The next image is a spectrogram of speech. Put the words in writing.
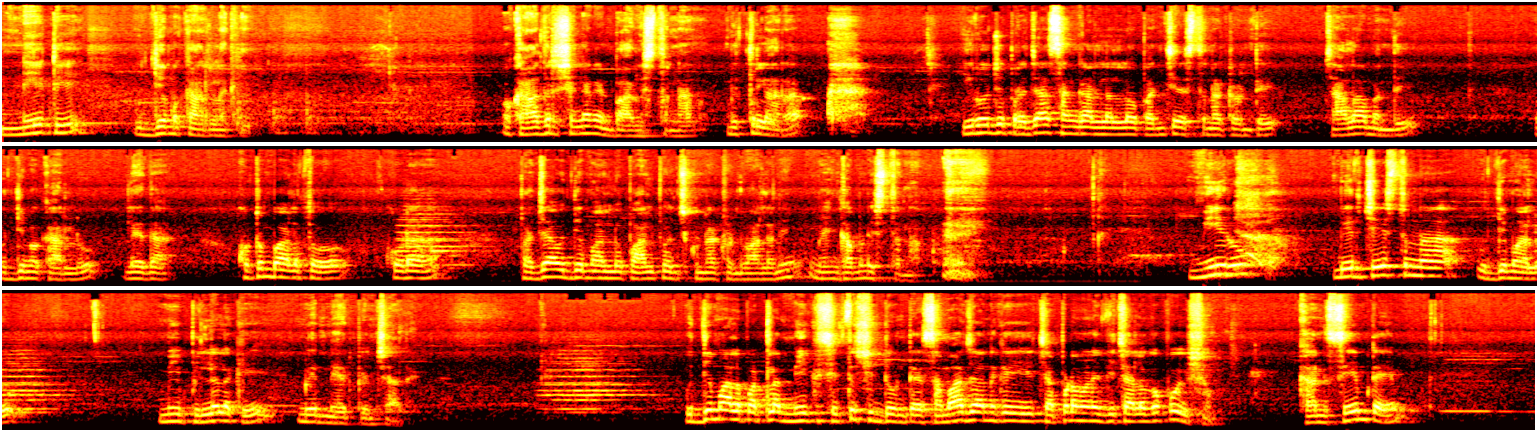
నేటి ఉద్యమకారులకి ఒక ఆదర్శంగా నేను భావిస్తున్నాను. మిత్రులారా ఈరోజు ప్రజా సంఘాలలో పనిచేస్తున్నటువంటి చాలామంది ఉద్యమకారులు లేదా కుటుంబాలతో కూడా ప్రజా ఉద్యమాల్లో పాల్పంచుకున్నటువంటి వాళ్ళని మేము గమనిస్తున్నాం. మీరు మీరు చేస్తున్న ఉద్యమాలు మీ పిల్లలకి మీరు నేర్పించాలి. ఉద్యమాల పట్ల మీకు చిత్తశుద్ధి ఉంటే సమాజానికి చెప్పడం అనేది చాలా గొప్ప విషయం. కానీ సేమ్ టైం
